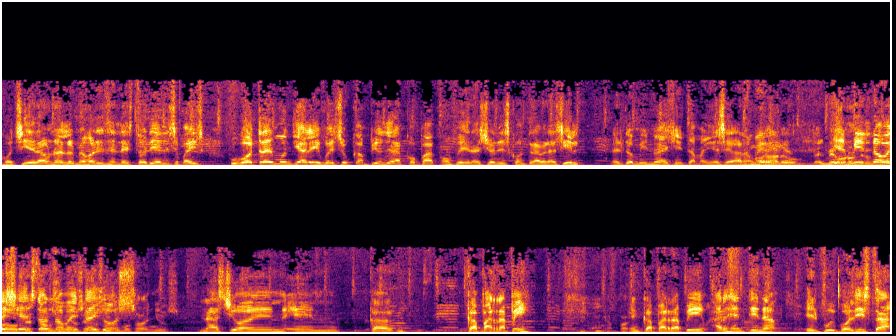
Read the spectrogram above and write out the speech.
Considerado uno de los mejores en la historia en ese país. Jugó tres mundiales y fue subcampeón de la Copa Confederaciones contra Brasil. El 2009, señorita María, se. El Y mejor en jugador de Estados Unidos en los 1992 últimos años. nació en, en Ca- Caparrapí. En Caparrapí, Argentina, el futbolista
